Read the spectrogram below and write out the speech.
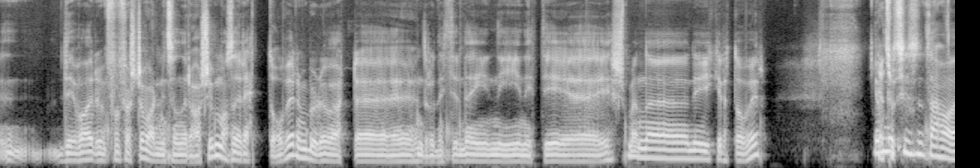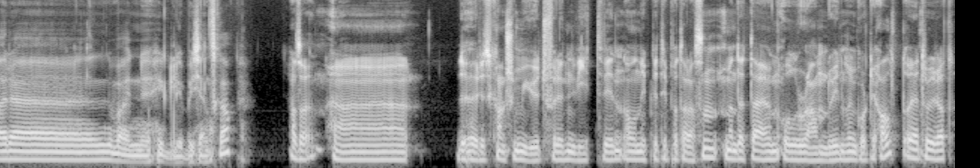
det var, For første var den litt sånn rar sum, altså rett over. Den burde vært eh, 199,90 ish, men de det gikk rett over. Ja, Jeg tror- syns dette var, eh, det var en hyggelig bekjentskap. Altså, eh, det høres kanskje mye ut for en hvitvin og nippeti på terrassen, men dette er jo en allround-vin som går til alt, og jeg tror at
